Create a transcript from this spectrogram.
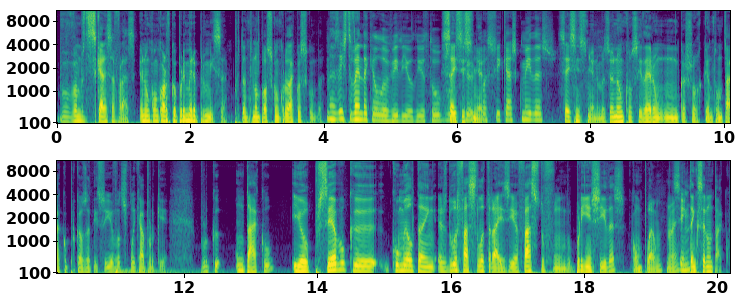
vamos dissecar essa frase. Eu não concordo com a primeira premissa. Portanto, não posso concordar com a segunda. Mas isto vem daquele vídeo de YouTube Sei, sim, que senhor. classifica as comidas. Sei sim, senhora, mas eu não considero um, um cachorro quente um taco por causa disso. E eu vou-te explicar porquê. Porque um taco E eu percebo que, como ele tem as duas faces laterais e a face do fundo preenchidas com pão, não é? Sim. Tem que ser um taco.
